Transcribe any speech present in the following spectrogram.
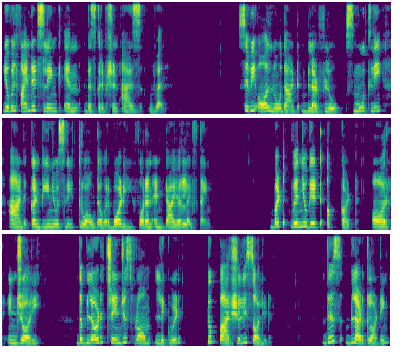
You will find its link in description as well. See, we all know that blood flow smoothly and continuously throughout our body for an entire lifetime. But when you get a cut or injury, the blood changes from liquid to partially solid. This blood clotting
